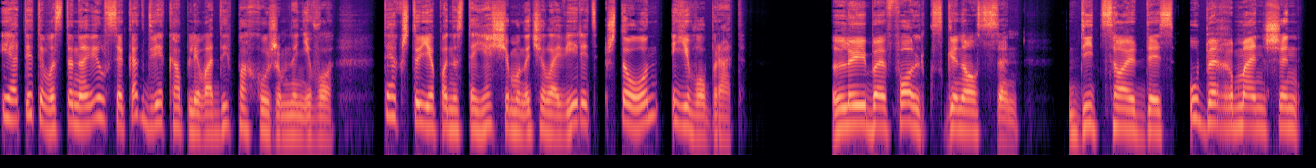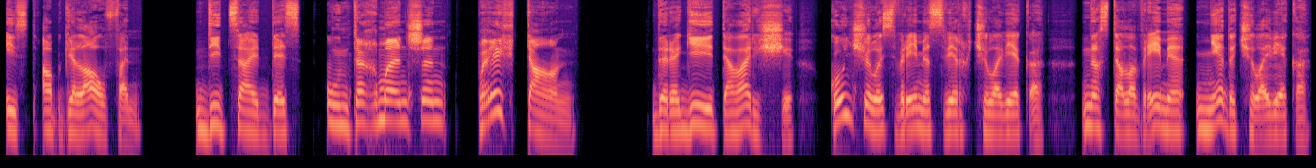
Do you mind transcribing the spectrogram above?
и от этого становился как две капли воды похожим на него, так что я по-настоящему начала верить, что он его брат. «Liebe Volksgenossen, die Zeit des Übermenschen ist abgelaufen. Die Zeit des Untermenschen bricht an». Дорогие товарищи, кончилось время сверхчеловека, настало время недочеловека.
